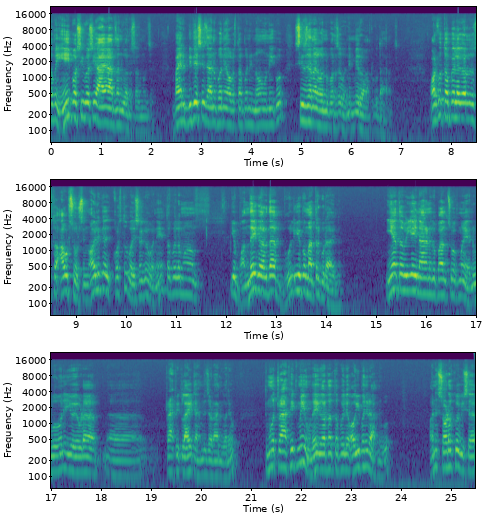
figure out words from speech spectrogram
तपाईँ यहीँ बसी बसी आय आर्जन गर्न सक्नुहुन्छ। बाहिर विदेशै जानुपर्ने अवस्था पनि नहुनेको सिर्जना गर्नुपर्छ भन्ने मेरो अर्को धारणा छ। अर्को तपाईँलाई गर्दा जस्तो आउटसोर्सिङ। अहिले कस्तो भइसक्यो भने तपाईँलाई म यो भन्दै गर्दा भुलिएको मात्र कुरा होइन। यहाँ तपाईँ यही नारायण गोपाल चोकमा हेर्नुभयो भने यो एउटा ट्राफिक लाइट हामीले जडान गऱ्यौँ। म ट्राफिकमै हुँदै गर्दा तपाईँले अघि पनि राख्नुभयो। होइन सडकको विषय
